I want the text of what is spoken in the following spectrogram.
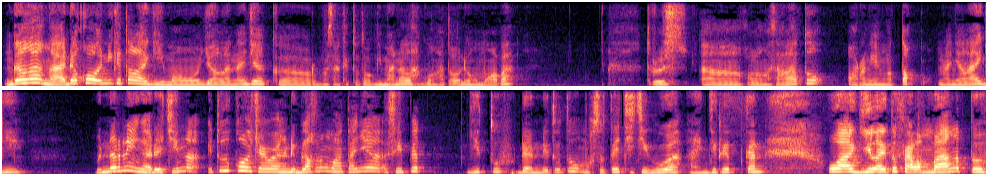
enggak enggak nggak ada kok ini kita lagi mau jalan aja ke rumah sakit atau gimana lah gue nggak tahu dia ngomong apa. Terus uh, kalau nggak salah tuh orang yang ngetok nanya lagi bener nih nggak ada Cina. Itu kok cewek yang di belakang matanya sipit. Gitu. Dan itu tuh maksudnya cici gue anjrit kan. Wah gila itu film banget tuh.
